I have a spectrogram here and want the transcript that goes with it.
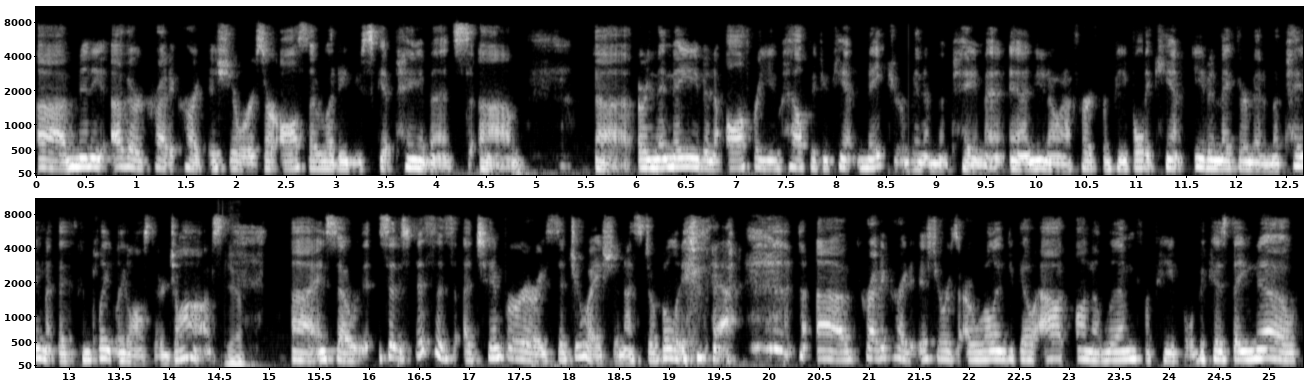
Uh, many other credit card issuers are also letting you skip payments. Um, uh, or they may even offer you help if you can't make your minimum payment. And you know, I've heard from people they can't even make their minimum payment; they've completely lost their jobs. Yeah. Uh, and so, since this is a temporary situation, I still believe that uh, credit card issuers are willing to go out on a limb for people because they know,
